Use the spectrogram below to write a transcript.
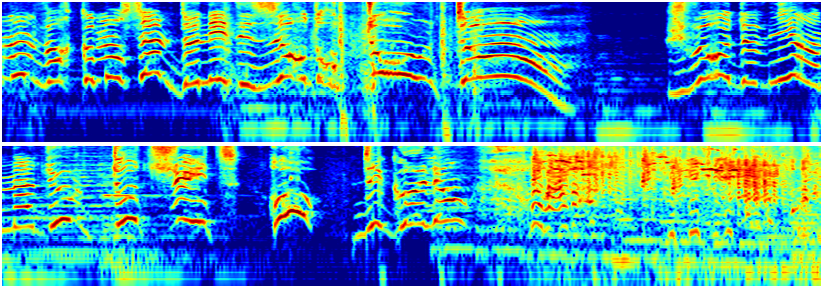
le monde va recommencer à me donner des ordres tout le temps. Je veux redevenir un adulte tout de suite. Oh Des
